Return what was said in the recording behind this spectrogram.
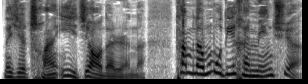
那些传异教的人呢？他们的目的很明确，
